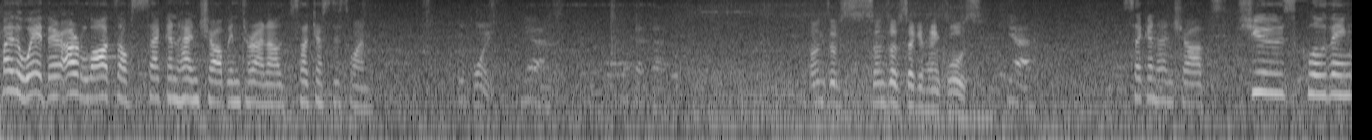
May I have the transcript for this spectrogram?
By the way, there are lots of second-hand shop in Toronto, such as this one. Point. Yeah. Look at that. Tons of tons of secondhand clothes. Yeah. Second-hand shops, shoes, clothing,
